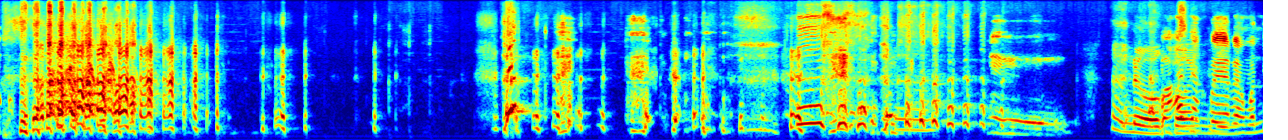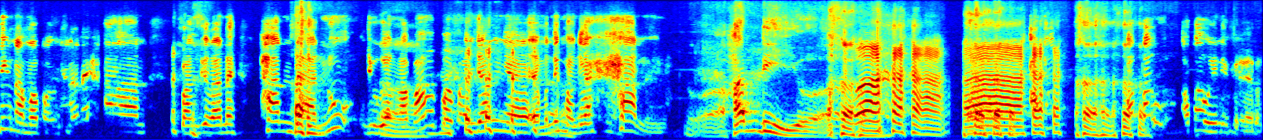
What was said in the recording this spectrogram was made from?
Aduh, Banyak. Fer, yang penting nama panggilannya Han. Panggilannya Han Danu juga nggak apa-apa panjangnya. Yang penting panggilnya Han. Wah, Handi. Wah. Wah. Ah. Atau atau ini Fer,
